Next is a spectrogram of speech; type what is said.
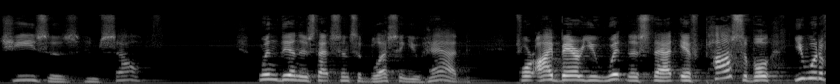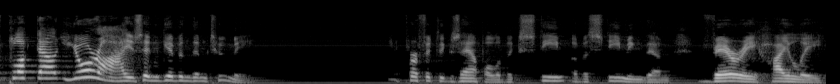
Jesus himself. When then is that sense of blessing you had? For I bear you witness that, if possible, you would have plucked out your eyes and given them to me. A perfect example of, esteem, of esteeming them very highly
